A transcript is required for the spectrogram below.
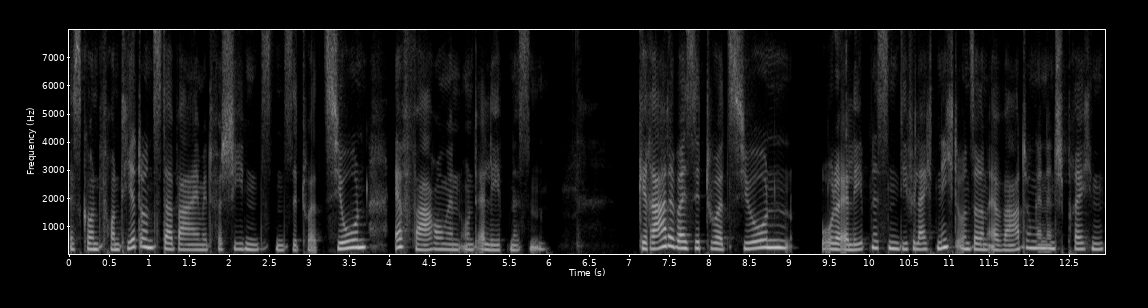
Es konfrontiert uns dabei mit verschiedensten Situationen, Erfahrungen und Erlebnissen. Gerade bei Situationen oder Erlebnissen, die vielleicht nicht unseren Erwartungen entsprechen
